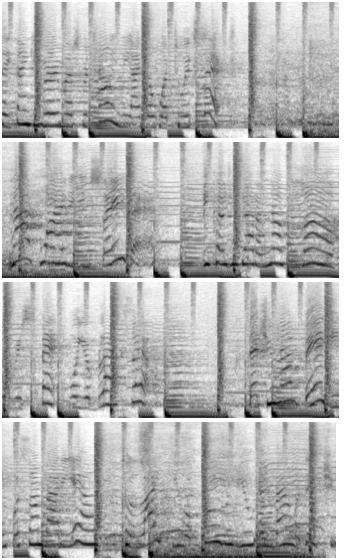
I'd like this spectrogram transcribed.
say thank you very much for telling me I know what to expect. Not why do you say that? Because you got enough love and respect for your black self that you're not begging for somebody else to like you, approve of you, and validate you.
